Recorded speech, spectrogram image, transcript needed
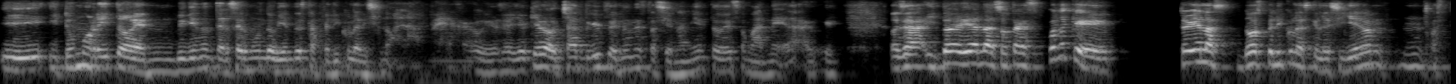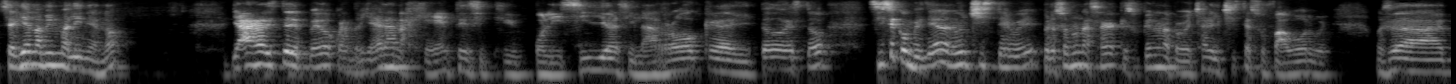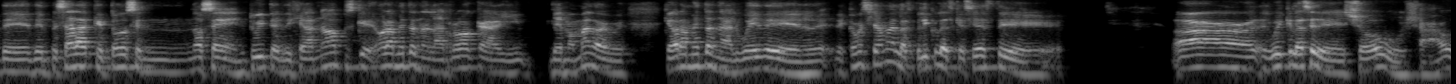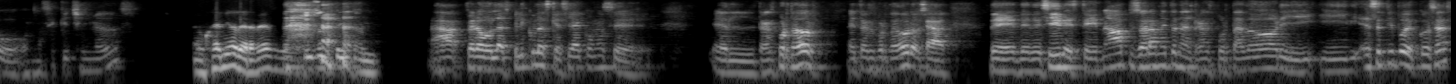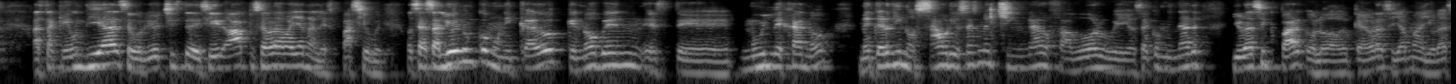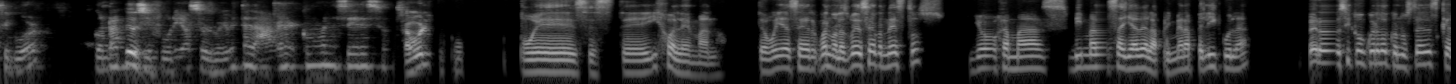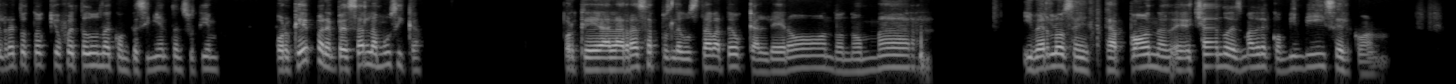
Y, y tú, morrito, en, viviendo en tercer mundo, viendo esta película, diciendo, a la verga, O sea, yo quiero echar drift en un estacionamiento de esa manera, güey. O sea, y todavía las otras, pone que todavía las dos películas que le siguieron mm, seguían la misma línea, ¿no? Ya este pedo cuando ya eran agentes y que policías y la roca y todo esto, sí se convirtieron en un chiste, güey, pero son una saga que supieron aprovechar el chiste a su favor, güey. O sea, de, de empezar a que todos en, no sé, en Twitter dijeran, no, pues que ahora metan a la roca y de mamada, güey que ahora metan al güey de, de, de, ¿cómo se llama? Las películas que hacía este, ah, el güey que le hace de show, o show, o no sé qué chingados. Eugenio Derbez, güey. ah, pero las películas que hacía, ¿cómo se, el transportador, el transportador, o sea, de, de, decir, este, no, pues ahora metan al transportador y, y, ese tipo de cosas, hasta que un día se volvió chiste decir, ah, pues ahora vayan al espacio, güey. O sea, salió en un comunicado que no ven, este, muy lejano, meter dinosaurios, hazme el chingado favor, güey. O sea, combinar Jurassic Park, o lo que ahora se llama Jurassic World, con Rápidos y Furiosos, güey. Vete a la verga, ¿cómo van a hacer eso? Saúl. Pues, este, híjole, mano. Te voy a hacer, bueno, les voy a ser honestos. Yo jamás vi más allá de la primera película, pero sí concuerdo con ustedes que el reto Tokio fue todo un acontecimiento en su tiempo. ¿Por qué? Para empezar, la música. Porque a la raza pues le gustaba Teo Calderón, Don Omar, y verlos en Japón eh, echando desmadre con Vin Diesel, con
